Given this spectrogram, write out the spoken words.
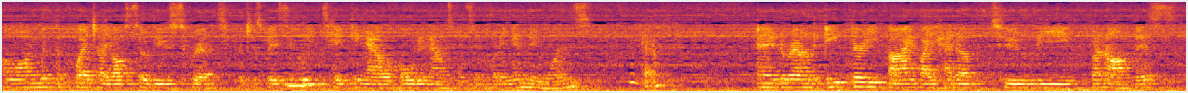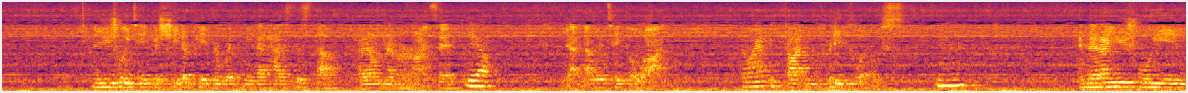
Along with the pledge, I also do script, which is basically mm-hmm. taking out old announcements and putting in new ones. Okay. And around 8.35, I head up to the front office. I usually take a sheet of paper with me that has the stuff. I don't memorize it. Yeah, that would take a lot. Though I haven't gotten pretty Mhm. And then I usually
